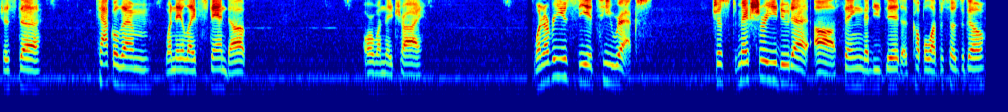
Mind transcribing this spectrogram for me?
Just uh, tackle them when they like stand up or when they try. Whenever you see a T-Rex, just make sure you do that uh, thing that you did a couple episodes ago.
